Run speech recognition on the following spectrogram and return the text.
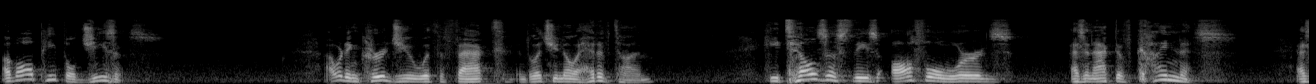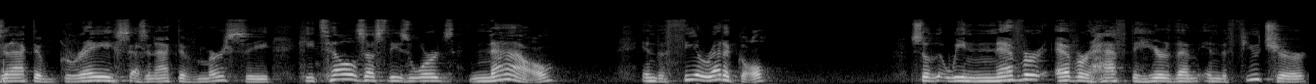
Of all people, Jesus. I would encourage you with the fact, and to let you know ahead of time, he tells us these awful words as an act of kindness, as an act of grace, as an act of mercy. He tells us these words now in the theoretical so that we never ever have to hear them in the future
